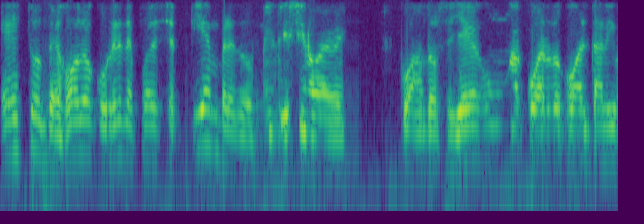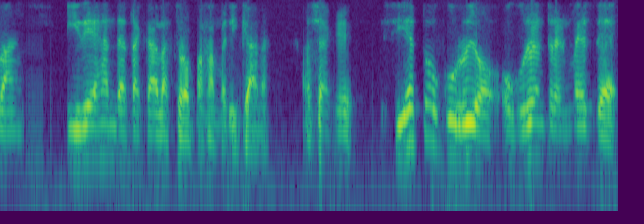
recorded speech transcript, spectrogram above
Esto dejó de ocurrir después de septiembre de 2019, cuando se llega a un acuerdo con el talibán y dejan de atacar las tropas americanas. O sea que si esto ocurrió, ocurrió entre el mes de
